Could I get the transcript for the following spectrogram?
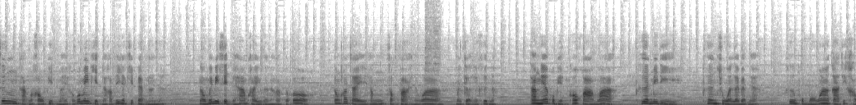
ซึ่งถามว่าเขาผิดไหม เขาก็ไม่ผิดนะครับ ที่จะคิดแบบนั้นนะ เราไม่มีสิทธิ์ไปห้ามใครอยู่แล้วนะครับ แล้วก็ต้องเข้าใจทั้งสองฝ่ายนะว่ามันเกิดอะไรขึ้นนะ ทางเนี้ยผมเห็นข้อความว่าเพื่อนไม่ดี เพื่อนชวนอะไรแบบเนี้ย คือผมมองว่าการที่เขา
